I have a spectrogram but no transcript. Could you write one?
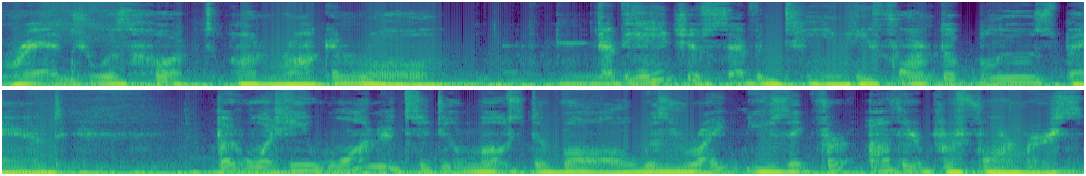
Reg was hooked on rock and roll. At the age of 17, he formed a blues band. But what he wanted to do most of all was write music for other performers.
